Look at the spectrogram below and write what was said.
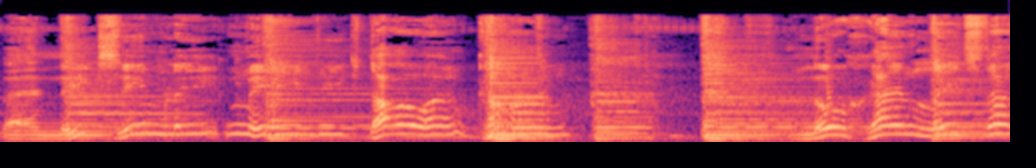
weil nix im Leben ewig dauern kann. Noch ein letzter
